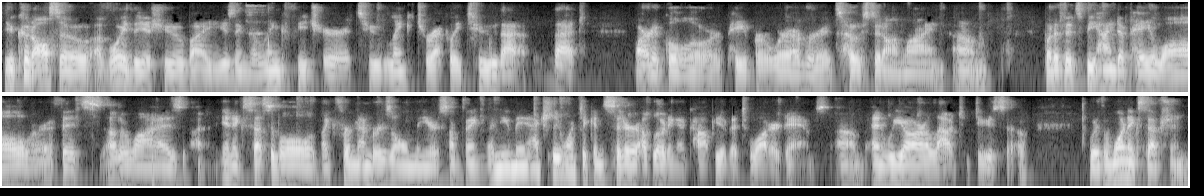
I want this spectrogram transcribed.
You could also avoid the issue by using the link feature to link directly to that that article or paper wherever it's hosted online. Um, but if it's behind a paywall or if it's otherwise inaccessible, like for members only or something, then you may actually want to consider uploading a copy of it to water dams. Um, and we are allowed to do so with one exception.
